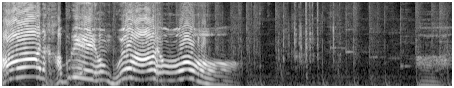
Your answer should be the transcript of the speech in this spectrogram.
아 나 가브리에 형 뭐야 형? 아,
